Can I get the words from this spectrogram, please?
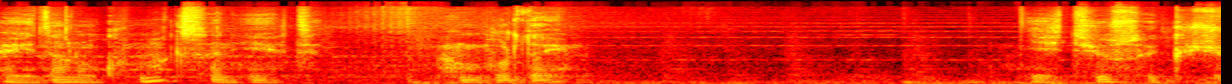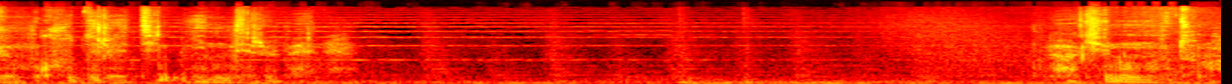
Meydan okumaksa niyetin. Ben buradayım. Yetiyorsa gücün, kudretin indir beni. Lakin unutma.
